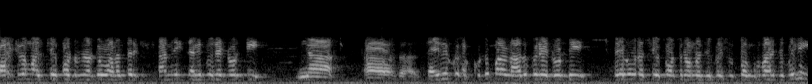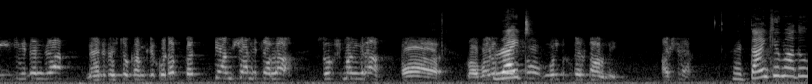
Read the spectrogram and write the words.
కార్యక్రమాలు చేపడుతున్నట్టు వాళ్ళందరికీ కానీ చనిపోయినటువంటి సైనికుల కుటుంబాలను ఆదుకునేటువంటి చర్యలు కూడా చేపడుతున్నామని చెప్పేసి ఉత్తమ్ కుమార్ చెప్పింది ఈ విధంగా మేనిఫెస్టో కమిటీ కూడా ప్రతి అంశాన్ని చాలా సూక్ష్మంగా. ముందుకు వెళ్తా ఉంది. అక్షర. థ్యాంక్ యూ మధు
